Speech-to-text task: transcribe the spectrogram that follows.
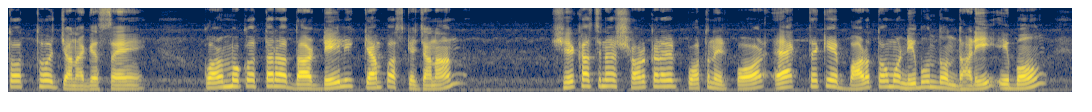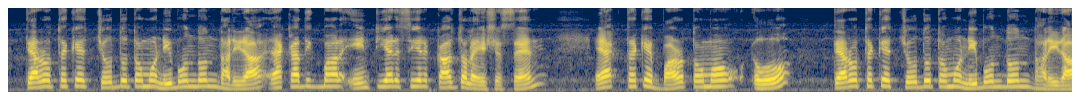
তথ্য জানা গেছে। কর্মকর্তারা দ্য ডেইলি ক্যাম্পাসকে জানান, শেখ হাসিনা সরকারের পতনের পর এক থেকে বারোতম নিবন্ধনধারী এবং তেরো থেকে চোদ্দতম নিবন্ধনধারীরা একাধিকবার এনটিআরসির কার্যালয়ে এসেছেন। এক থেকে বারোতম ও তেরো থেকে চোদ্দতম নিবন্ধনধারীরা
